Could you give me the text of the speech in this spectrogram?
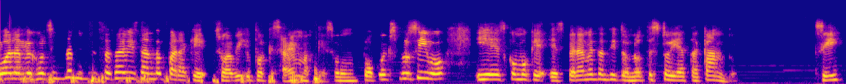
O a lo mejor simplemente estás avisando para que suave, porque sabemos que es un poco explosivo y es como que espérame tantito, no te estoy atacando, ¿sí?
